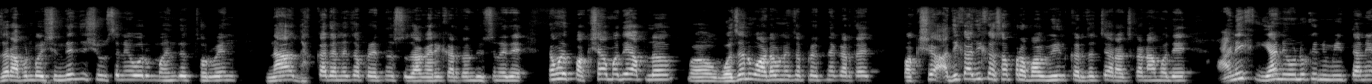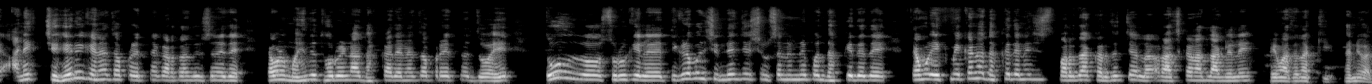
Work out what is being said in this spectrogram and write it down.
जर आपण शिंदेच्या शिवसेनेवर महेंद्र थोरवेंना धक्का देण्याचा प्रयत्न सुधाघारी करताना दिसून येते. त्यामुळे पक्षामध्ये आपलं वजन वाढवण्याचा प्रयत्न करतायत. पक्ष अधिकाधिक असा प्रभाव होईल कर्जतच्या राजकारणामध्ये. अनेक या निवडणुकीनिमित्ताने अनेक चेहरे घेण्याचा प्रयत्न करताना दिसून येते. त्यामुळे महेंद्र थोरवेंना धक्का देण्याचा प्रयत्न जो आहे तो सुरू केलेला आहे. तिकडे पण शिंदेच्या शिवसेनेने पण धक्के देते. त्यामुळे एकमेकांना धक्के देण्याची स्पर्धा कर्जतच्या राजकारणात लागलेले आहे, हे माझं नक्की. धन्यवाद.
